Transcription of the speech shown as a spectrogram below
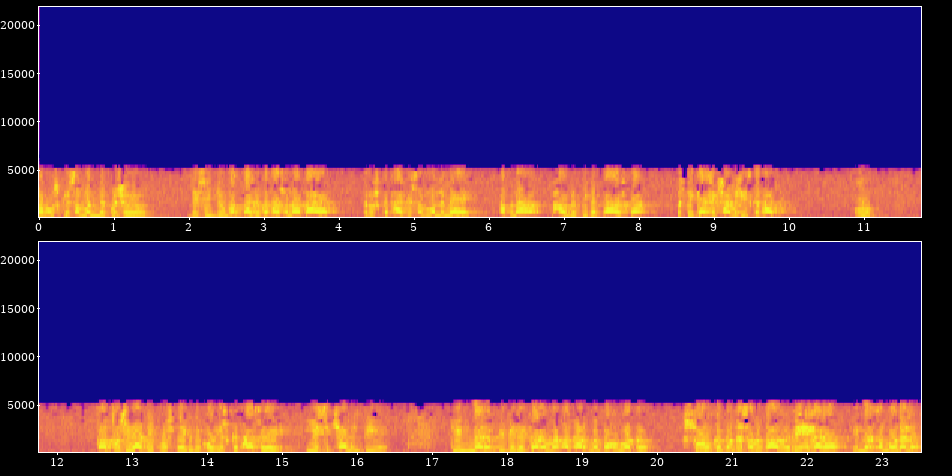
अब उसके संबंध में कुछ, जैसे जो वक्ता जो कथा सुनाता है, फिर उस कथा के संबंध में अपना भाव व्यक्ति करता है उसका उससे क्या शिक्षा मिली इस कथा से हम्म? तो तुलसीदास जी पूछते हैं कि देखो, इस कथा से ये शिक्षा मिलती है कि नर विविध कर्म, अधर्म, बहुमत, शोक प्रति सबता रे, नर, ये नर संबोधन है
